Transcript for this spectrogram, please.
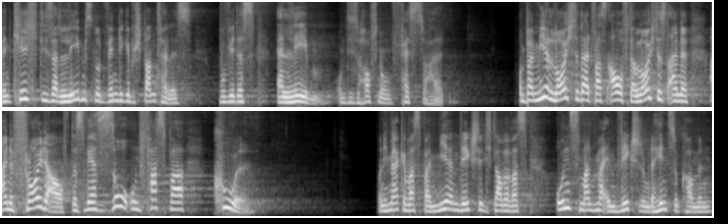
Wenn Kirche dieser lebensnotwendige Bestandteil ist, wo wir das erleben, um diese Hoffnung festzuhalten. Und bei mir leuchtet da etwas auf, da leuchtet eine, eine Freude auf. Das wäre so unfassbar cool. Und ich merke, was bei mir im Weg steht, ich glaube, was uns manchmal im Weg steht, um dahin zu kommen,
